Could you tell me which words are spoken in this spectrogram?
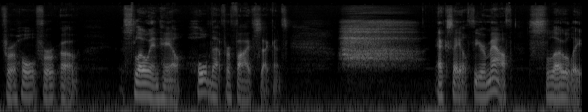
for a whole for uh, slow inhale. Hold that for five seconds. Exhale through your mouth slowly.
